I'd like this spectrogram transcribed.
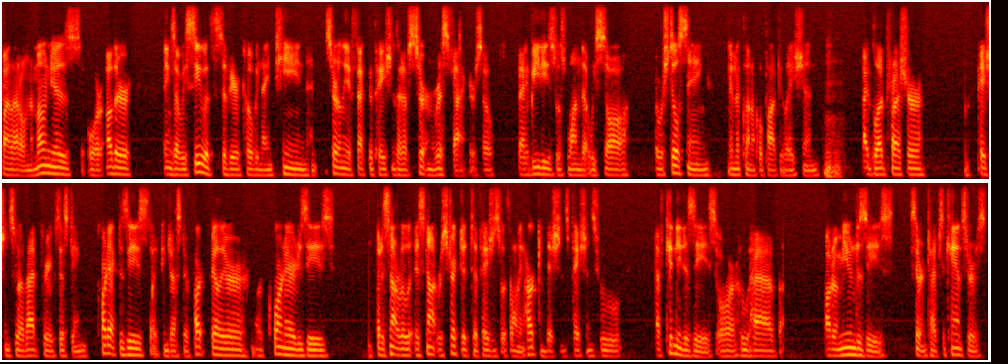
bilateral pneumonias or other things that we see with severe COVID 19 certainly affect the patients that have certain risk factors. So, diabetes was one that we saw, that we're still seeing in the clinical population. Mm-hmm high blood pressure, patients who have had pre-existing cardiac disease like congestive heart failure or coronary disease. But it's not really it's not restricted to patients with only heart conditions, patients who have kidney disease or who have autoimmune disease, certain types of cancers.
